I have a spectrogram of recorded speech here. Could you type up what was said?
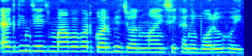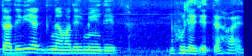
একদিন যে মা বাবার গর্ভে জন্মায়, সেখানে বড় হই, তাদেরই একদিন আমাদের মেয়েদের ভুলে যেতে হয়।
